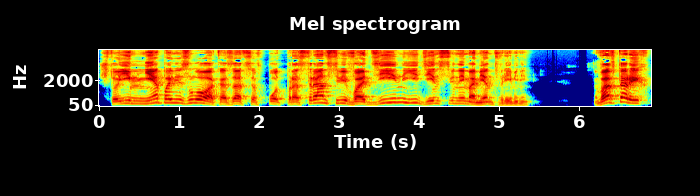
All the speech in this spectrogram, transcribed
что им не повезло оказаться в подпространстве в один единственный момент времени. Во-вторых,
